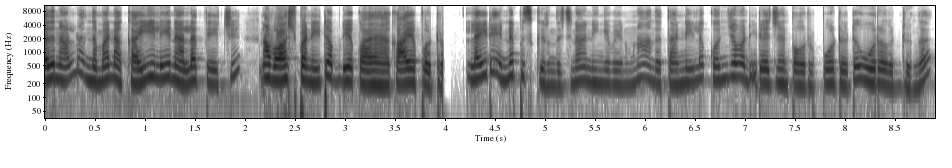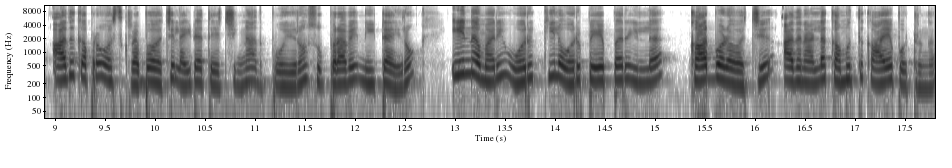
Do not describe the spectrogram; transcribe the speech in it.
அதனால நான் இந்த மாதிரி நான் கையிலேயே நல்லா தேய்ச்சி நான் வாஷ் பண்ணிவிட்டு அப்படியே காய போட்டுருவேன். லைட்டாக என்ன பிசுக்கு இருந்துச்சுன்னா நீங்கள் வேணும்னா அந்த தண்ணியில் கொஞ்சமாக டிடர்ஜென்ட் பவுடர் போட்டுட்டு ஊற விட்டுருங்க. அதுக்கப்புறம் ஒரு ஸ்க்ரப்பை வச்சு லைட்டாக தேய்ச்சிங்கன்னா அது போயிடும் சூப்பராகவே நீட்டாயிரும் இந்த மாதிரி ஒரு கீழே ஒரு பேப்பர் இல்லை கார்போர்டை வச்சு அதை நல்லா கமுத்து காய போட்டுருங்க.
